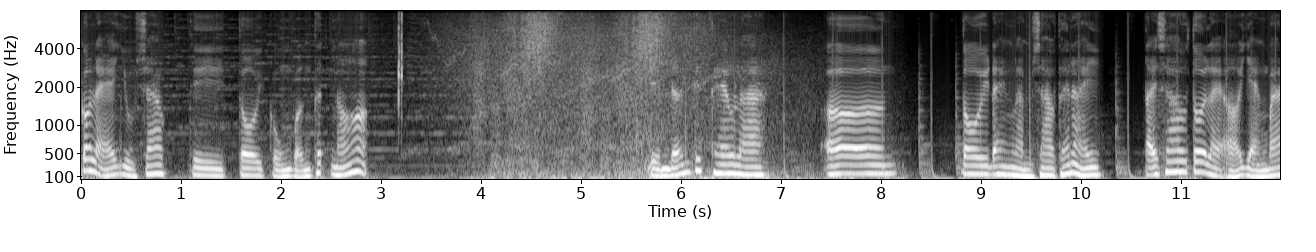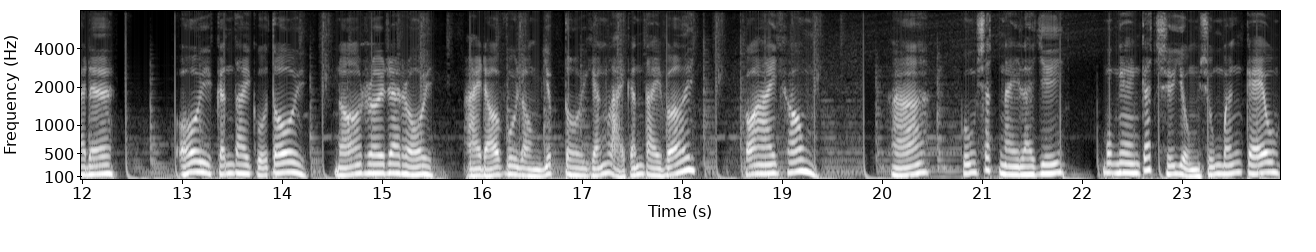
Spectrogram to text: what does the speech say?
Có lẽ dù sao thì tôi cũng vẫn thích nó điểm đến tiếp theo là ờ tôi đang làm sao thế này? Tại sao tôi lại ở dạng 3D ôi, cánh tay của tôi, nó rơi ra rồi. Ai đó vui lòng giúp tôi gắn lại cánh tay với. Có ai không? Hả? Cuốn sách này là gì? Một ngàn cách sử dụng súng bắn keo.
